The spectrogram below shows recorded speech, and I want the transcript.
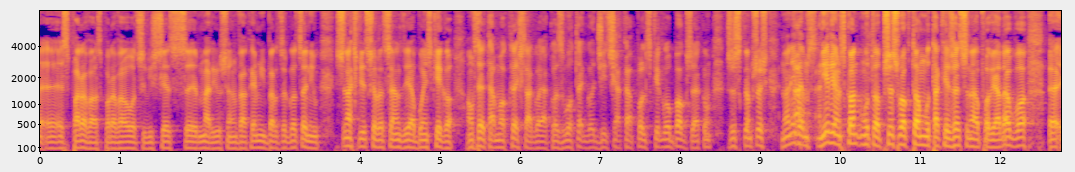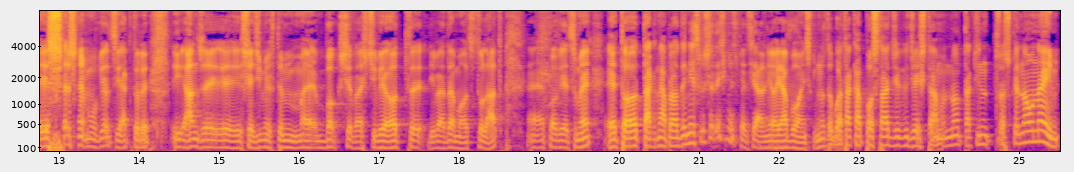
e, sparował. Sparował oczywiście z Mariuszem Wachem i bardzo go cenił. Jeszcze na chwilę wracając do Jabłońskiego, on wtedy tam określa go jako złotego dzieciaka polskiego boksu, jaką wszystko przyszłość. No nie wiem, nie wiem skąd mu to przyszło, kto mu takie rzeczy naopowiadał, bo e, szczerze mówiąc, ja, który i Andrzej e, siedzimy w tym boksie właściwie od, nie wiadomo, od 100 lat, powiedzmy, to tak naprawdę nie słyszeliśmy specjalnie o Jabłońskim. No to była taka postać gdzieś tam, no taki troszkę no name,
